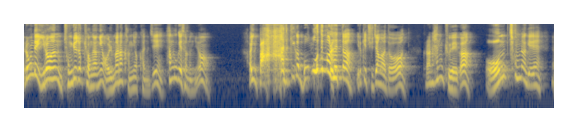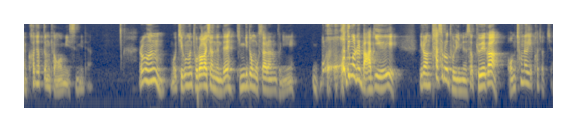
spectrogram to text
여러분들 이런 종교적 경향이 얼마나 강력한지 한국에서는요. 아니 마귀가 모든 걸 했다 이렇게 주장하던 그런 한 교회가 엄청나게 커졌던 경험이 있습니다. 여러분 뭐 지금은 돌아가셨는데 김기동 목사라는 분이 모든 것을 마귀의 이런 탓으로 돌리면서 교회가 엄청나게 커졌죠.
